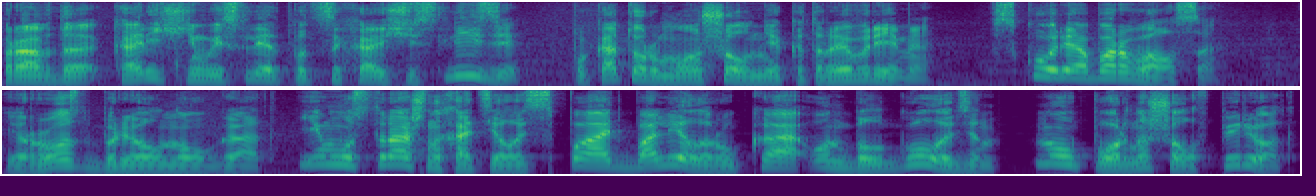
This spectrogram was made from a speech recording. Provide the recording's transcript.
Правда, коричневый след подсыхающей слизи, по которому он шел некоторое время, вскоре оборвался. И Рост брел наугад. Ему страшно хотелось спать, болела рука, он был голоден, но упорно шел вперед.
